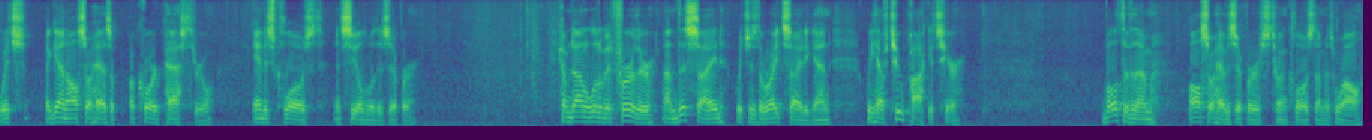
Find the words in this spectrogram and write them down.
which again also has a, a cord pass through and is closed and sealed with a zipper. Come down a little bit further on this side, which is the right side again, we have two pockets here. Both of them also have zippers to enclose them as well.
